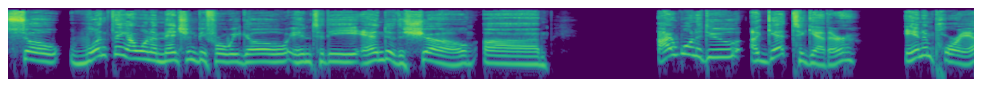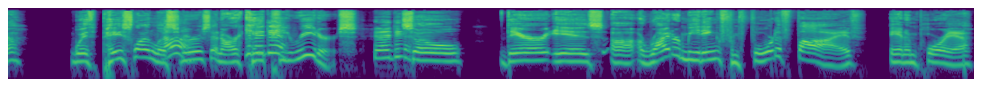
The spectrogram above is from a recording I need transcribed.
so one thing I want to mention before we go into the end of the show, um, I want to do a get together in Emporia with Paceline listeners and RKP readers. Good idea. So there is uh, a rider meeting from four to five in Emporia.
